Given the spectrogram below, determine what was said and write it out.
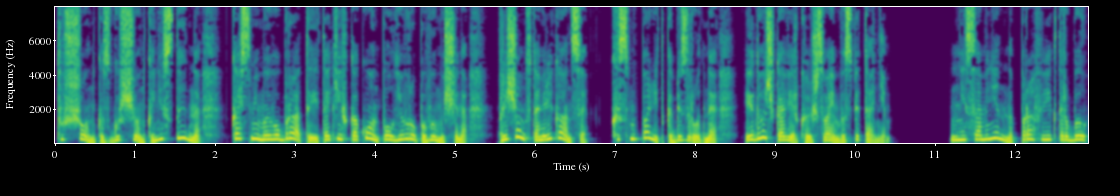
Тушенка, сгущенка, не стыдно. Костьми моего брата и таких, как он, пол Европы вымощена. Причем тут американцы? Космополитка безродная. И дочь коверкаешь своим воспитанием. Несомненно, прав Виктор был,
